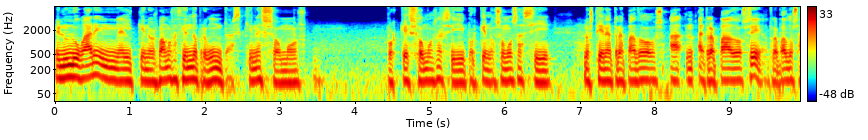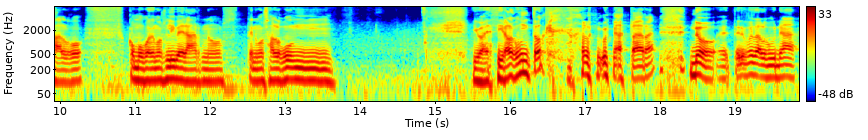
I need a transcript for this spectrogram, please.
en un lugar en el que nos vamos haciendo preguntas. ¿Quiénes somos? ¿Por qué somos así? ¿Por qué no somos así? Nos tiene atrapados, atrapados, sí, atrapados algo, cómo podemos liberarnos, tenemos algún iba a decir algún toque, alguna tara. No, eh, tenemos alguna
